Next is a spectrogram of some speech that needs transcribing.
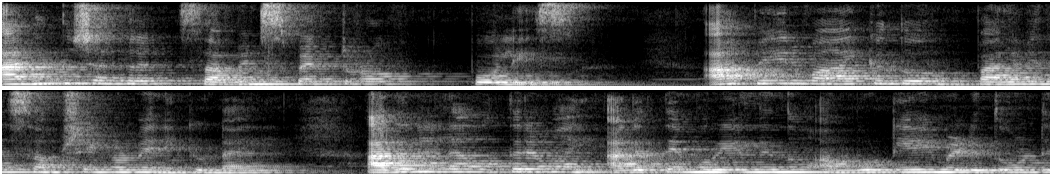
Ananthachandran sub inspector of police. ആ പേര് വായിക്കും തോറും പലവിധ സംശയങ്ങളും എനിക്കുണ്ടായി. അതിനെല്ലാം ഉത്തരമായി അകത്തെ മുറിയിൽ നിന്നും അമ്പൂട്ടിയെയും എടുത്തുകൊണ്ട്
